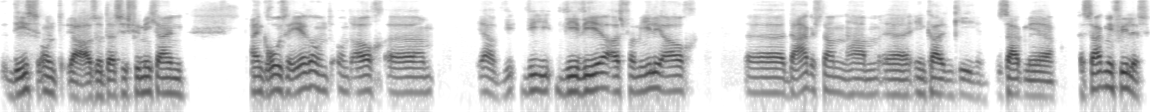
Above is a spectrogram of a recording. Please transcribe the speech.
dies. Und ja, also das ist für mich ein, eine große Ehre und, und auch, ähm, ja, wie, wie, wie wir als Familie auch äh, dagestanden haben äh, in Kaltenkirchen. Sag mir, es sagt mir vieles.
